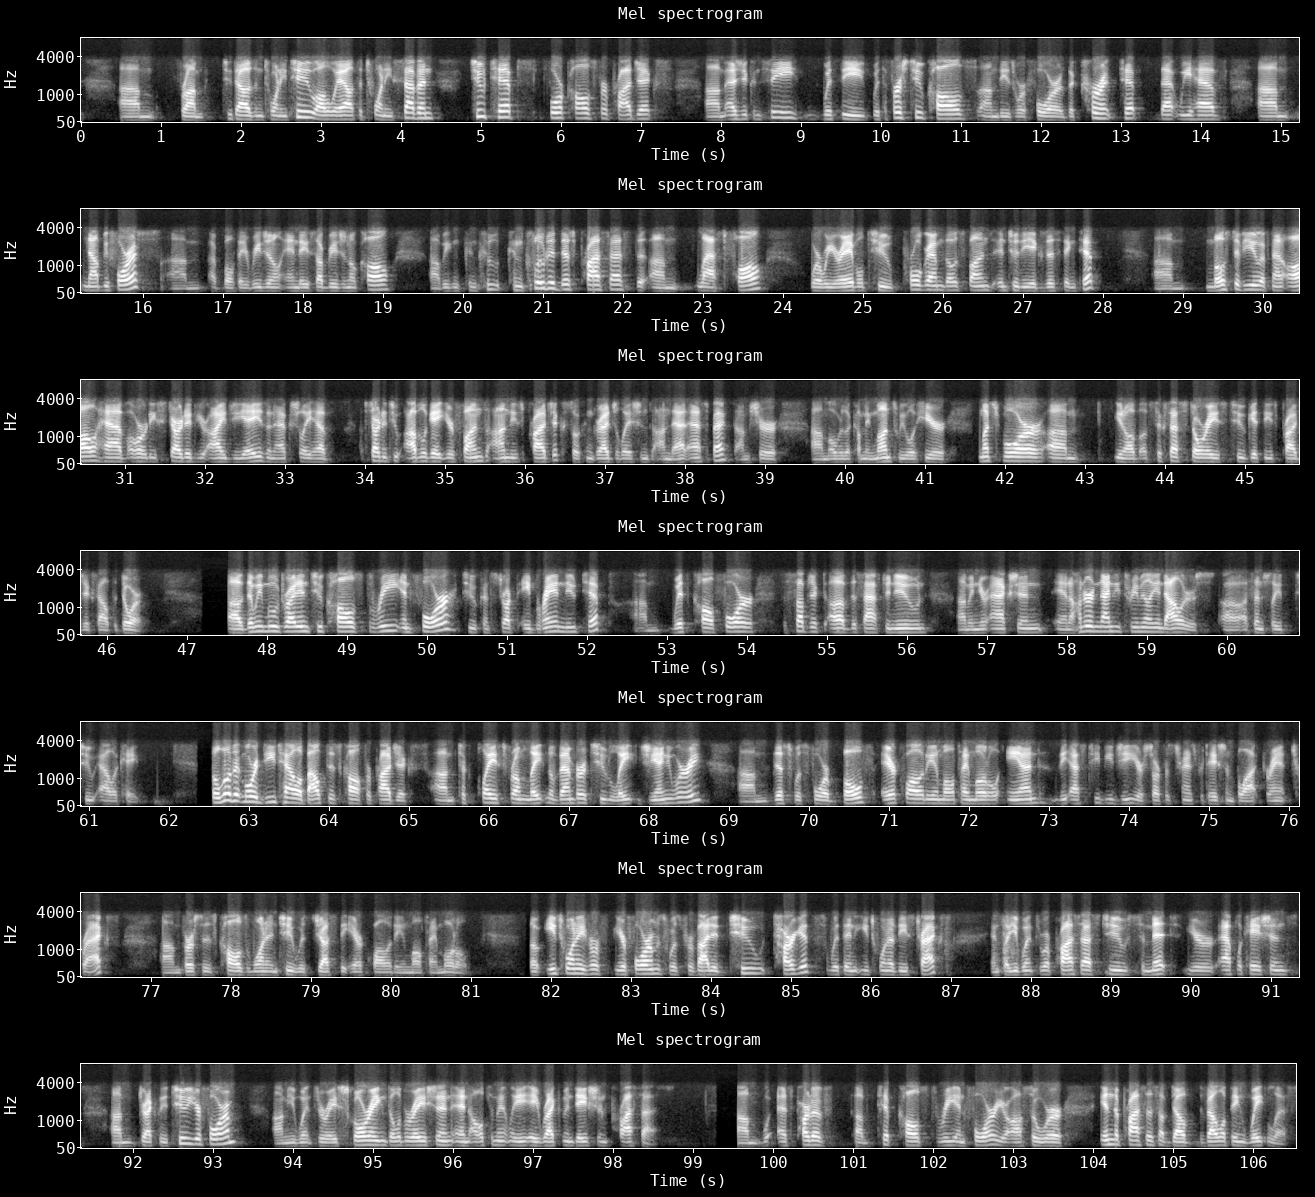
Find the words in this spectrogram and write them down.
um, from 2022 all the way out to 27. Two tips, four calls for projects. Um, as you can see, with the with the first two calls, um, these were for the current tip that we have um, now before us, um, both a regional and a sub-regional call. Uh, we conclu concluded this process the, um, last fall, where we were able to program those funds into the existing tip. Um, most of you, if not all, have already started your IGAs and actually have started to obligate your funds on these projects, so congratulations on that aspect. I'm sure um, over the coming months we will hear much more, um, you know, of, of, success stories to get these projects out the door. Uh, then we moved right into calls three and four to construct a brand new tip um, with call four, the subject of this afternoon um, in your action, and $193 million uh, essentially to allocate. So a little bit more detail about this call for projects um, took place from late November to late January. Um, this was for both air quality and multimodal and the STBG, or Surface Transportation Block Grant tracks, um, versus calls one and two was just the air quality and multimodal. So each one of your, your forums was provided two targets within each one of these tracks. And so you went through a process to submit your applications um, directly to your forum. Um, you went through a scoring deliberation and ultimately a recommendation process. Um, as part of tip calls three and four, you also were in the process of de developing wait lists.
